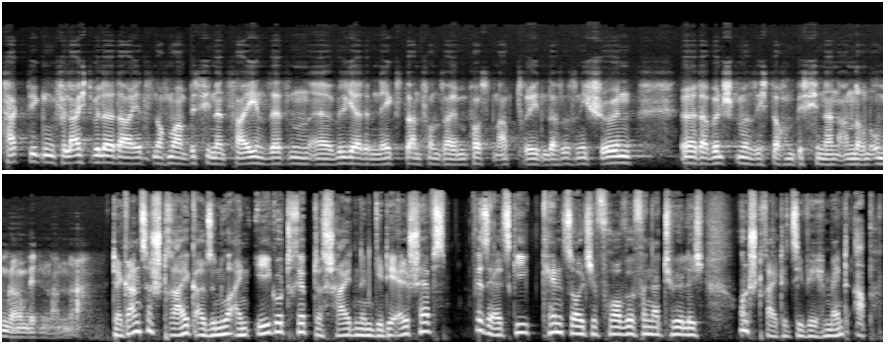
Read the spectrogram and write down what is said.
Taktiken. Vielleicht will er da jetzt noch mal ein bisschen ein Zeichen setzen. Er will ja demnächst dann von seinem Posten abtreten. Das ist nicht schön. Äh, da wünscht man sich doch ein bisschen einen anderen Umgang miteinander. Der ganze Streik also nur ein Ego-Trip des scheidenden GDL-Chefs? Weselski kennt solche Vorwürfe natürlich und streitet sie vehement ab.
